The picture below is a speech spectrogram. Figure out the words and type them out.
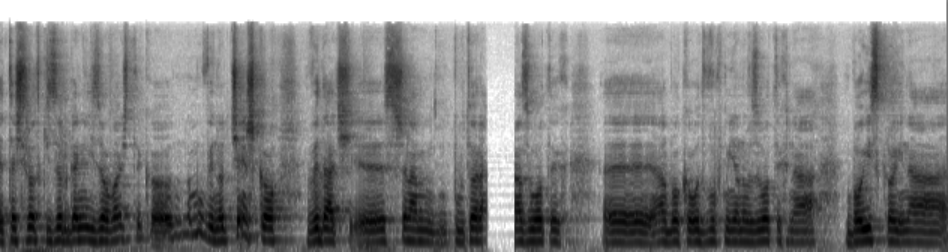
y, te środki zorganizować, tylko no mówię, no ciężko wydać, y, strzelam półtora złotych y, albo około 2 milionów złotych na boisko i na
